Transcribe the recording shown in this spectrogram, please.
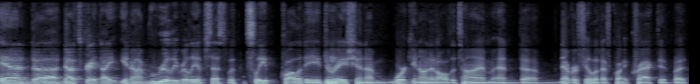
And uh, no, it's great. I, you know, I'm really, really obsessed with sleep quality, mm. duration. Mm. I'm working on it all the time, and um, never feel that I've quite cracked it. But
